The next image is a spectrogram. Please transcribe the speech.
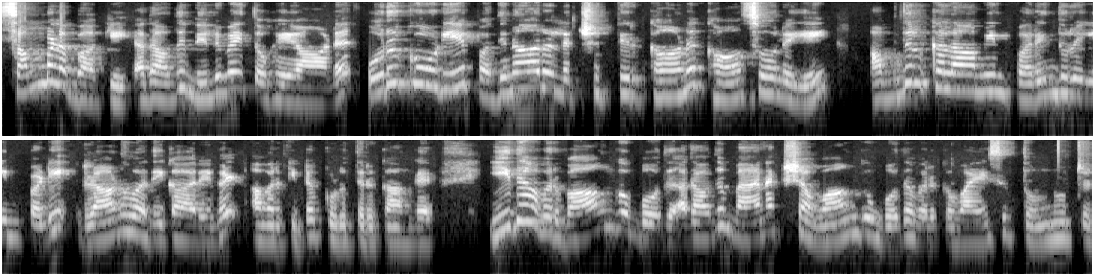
சம்பள பாக்கி அதாவது நிலுவைத் தொகையான ஒரு கோடியே பதினாறு லட்சத்திற்கான காசோலையை அப்துல் கலாமின் பரிந்துரையின்படி ராணுவ அதிகாரிகள் அவர்கிட்ட கொடுத்திருக்காங்க. இது அவர் வாங்கும் போது அதாவது மேனக்ஷா வாங்கும் போது அவருக்கு வயசு தொண்ணூற்று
